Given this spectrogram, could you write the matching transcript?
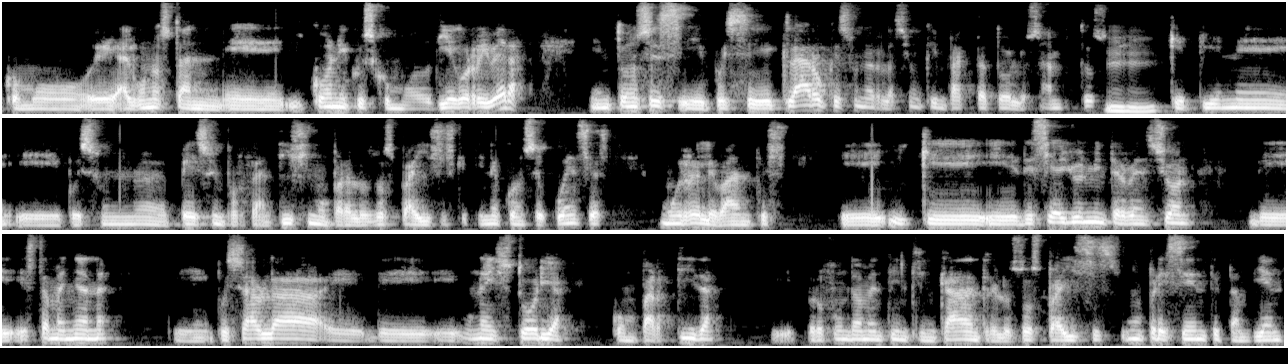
como algunos tan icónicos como Diego Rivera. Entonces, pues claro que es una relación que impacta a todos los ámbitos, que tiene pues un peso importantísimo para los dos países, que tiene consecuencias muy relevantes eh, y que eh, decía yo en mi intervención de esta mañana, eh, pues habla de una historia compartida, profundamente intrincada entre los dos países, un presente también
